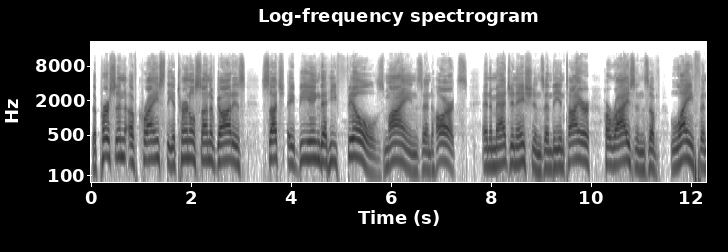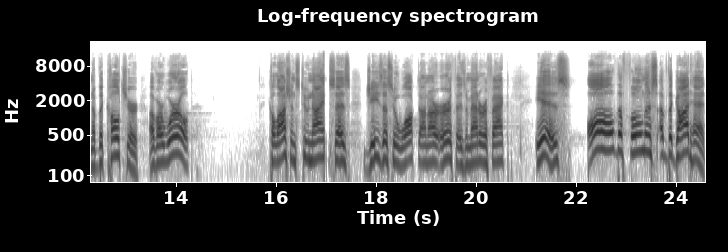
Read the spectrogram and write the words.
The person of Christ, the eternal Son of God, is such a being that he fills minds and hearts and imaginations and the entire horizons of life and of the culture of our world. Colossians 2 9 says, Jesus, who walked on our earth, as a matter of fact, is all the fullness of the Godhead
